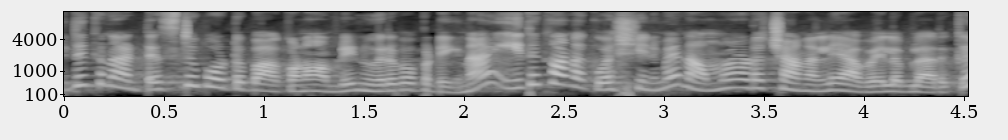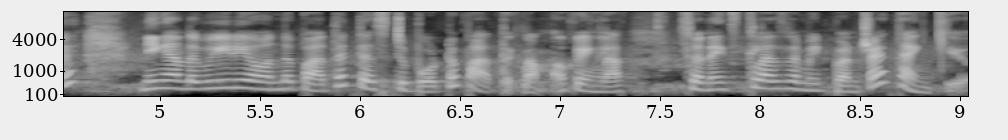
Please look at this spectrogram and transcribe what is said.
இதுக்கு நான் டெஸ்ட் போட்டு பார்க்கணும் அப்படின்னு விருப்பப்பட்டீங்கன்னா இதுக்கான கொஸ்டினுமே நம்மளோட சேனல்லே அவைலபிளாக இருக்குது நீங்கள் அந்த வீடியோ வந்து பார்த்து டெஸ்ட் போட்டு பார்த்துக்கலாம். ஓகேங்களா ஸோ நெக்ஸ்ட் கிளாஸில் மீட் பண்ணுறேன் தேங்க்யூ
